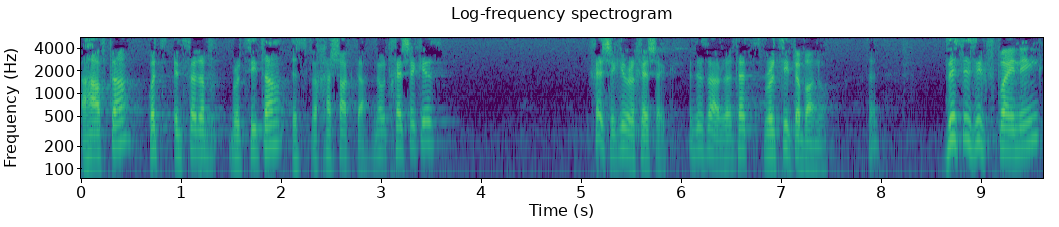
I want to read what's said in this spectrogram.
Ahafta. What's instead of ratzita? It's v'chashakta. Know what cheshek is? Cheshek, you're a cheshek. Is that. That's ratzita banu. This is explaining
